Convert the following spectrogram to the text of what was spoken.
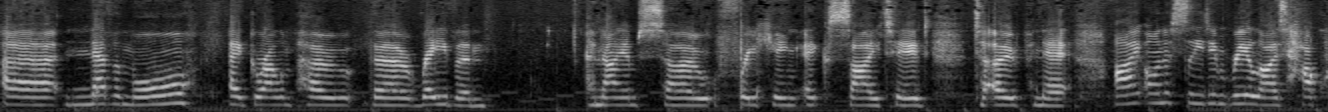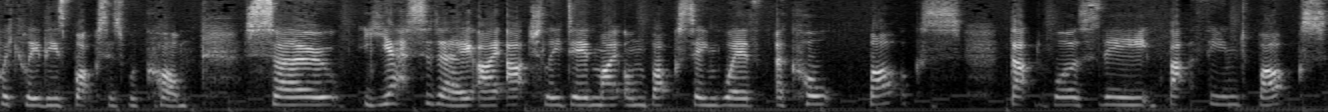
uh, Nevermore, Edgar Allan Poe, the Raven and I am so freaking excited to open it. I honestly didn't realise how quickly these boxes would come. So yesterday I actually did my unboxing with occult box. That was the bat themed box.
